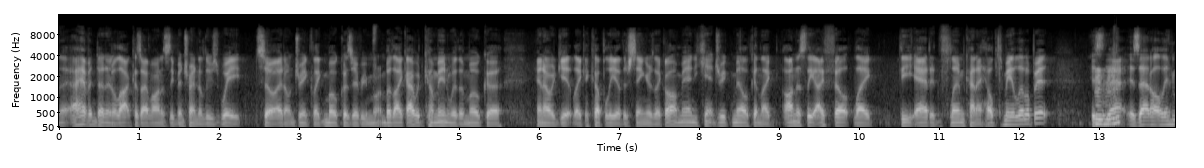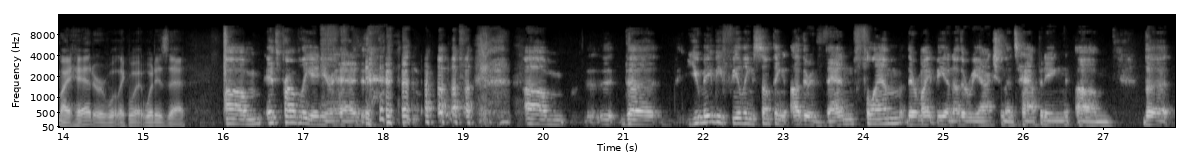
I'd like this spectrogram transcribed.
I haven't done it a lot because I've honestly been trying to lose weight, so I don't drink like mochas every morning. But like I would come in with a mocha, and I would get like a couple of other singers like, "Oh man, you can't drink milk," and like honestly, I felt like the added phlegm kind of helped me a little bit. Is mm-hmm. that is that all in my head, or what, like what what is that? Um, it's probably in your head. um, the you may be feeling something other than phlegm. There might be another reaction that's happening. Um, the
